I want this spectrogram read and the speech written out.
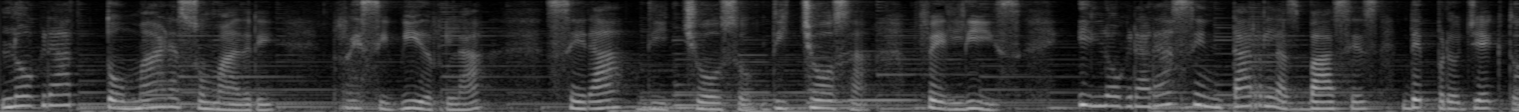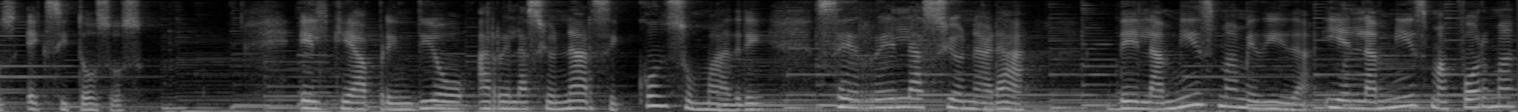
logra tomar a su madre, recibirla, será dichoso, dichosa, feliz y logrará sentar las bases de proyectos exitosos. El que aprendió a relacionarse con su madre se relacionará de la misma medida y en la misma forma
